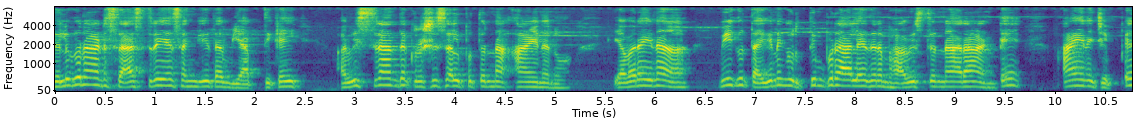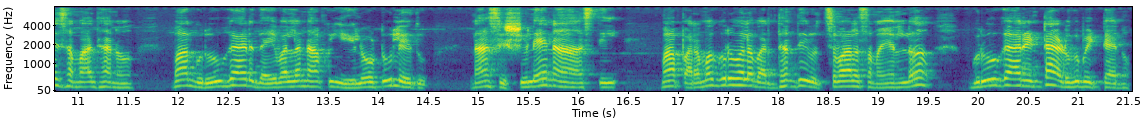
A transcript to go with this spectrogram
తెలుగునాడు శాస్త్రీయ సంగీత వ్యాప్తికై అవిశ్రాంత కృషి సల్పుతున్న ఆయనను ఎవరైనా మీకు తగిన గుర్తింపు రాలేదని భావిస్తున్నారా అంటే ఆయన చెప్పే సమాధానం మా గురువుగారి దయవల్ల నాకు ఏ లోటు లేదు. నా శిష్యులే నా ఆస్తి. మా పరమగురువుల వర్ధంతి ఉత్సవాల సమయంలో గురువుగారింట అడుగుపెట్టాను.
